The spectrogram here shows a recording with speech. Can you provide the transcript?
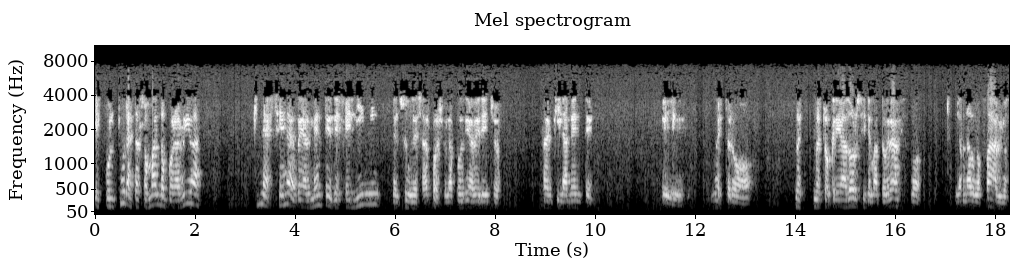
esculturas asomando por arriba, una escena realmente de Fellini del subdesarrollo, la podría haber hecho tranquilamente eh, nuestro nuestro creador cinematográfico Leonardo Fabio,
